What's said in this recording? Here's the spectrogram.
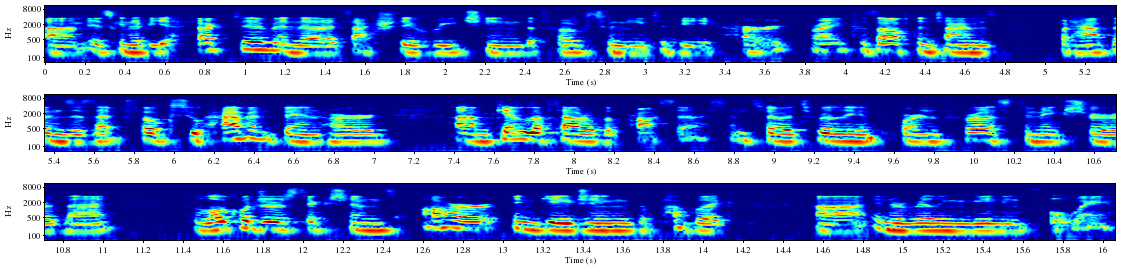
um, is going to be effective and that it's actually reaching the folks who need to be heard, right? Because oftentimes what happens is that folks who haven't been heard um, get left out of the process. And so it's really important for us to make sure that the local jurisdictions are engaging the public uh, in a really meaningful way.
